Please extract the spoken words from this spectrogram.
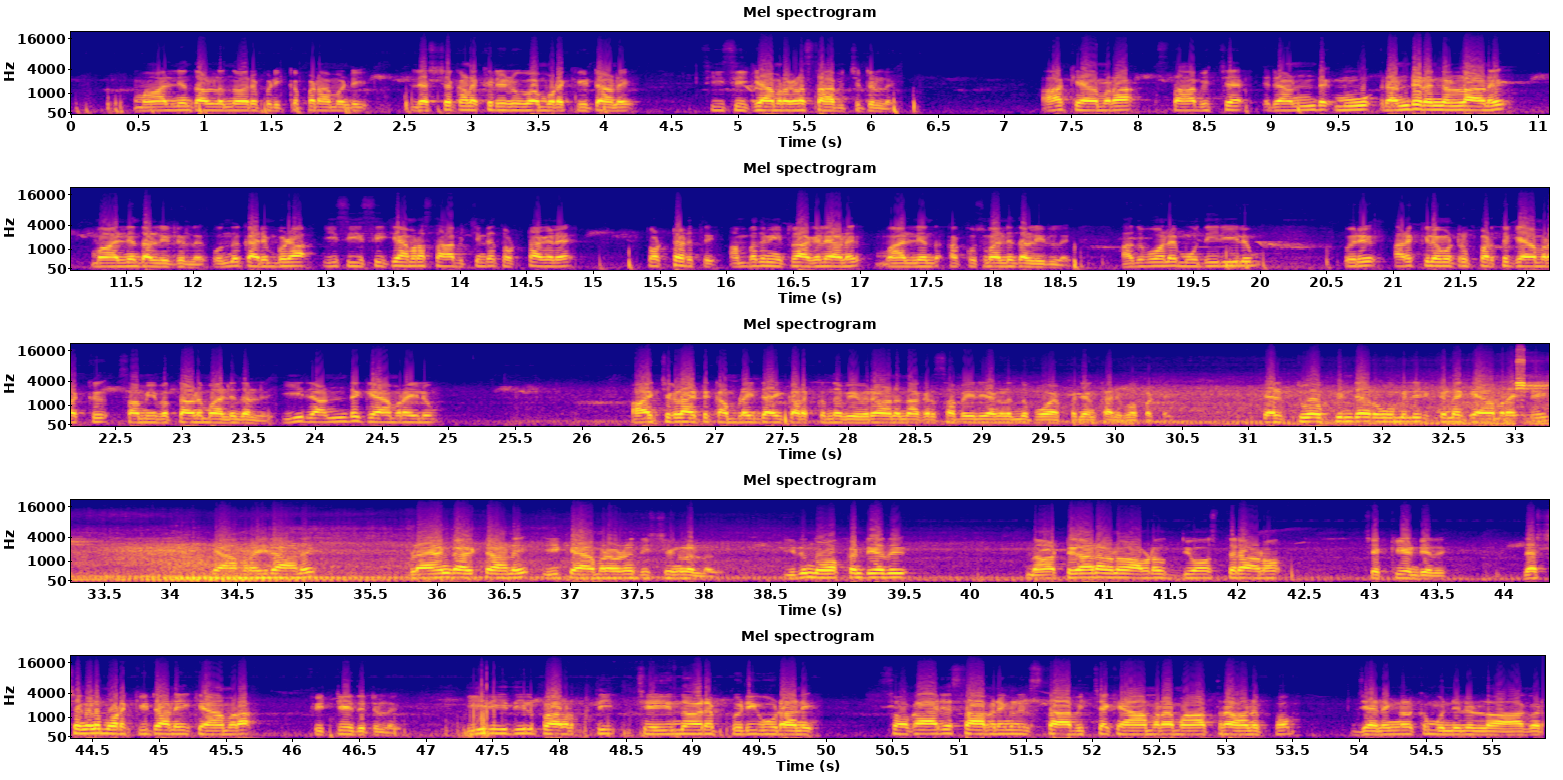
മാലിന്യം തള്ളുന്നവരെ പിടിക്കപ്പെടാൻ വേണ്ടി ലക്ഷക്കണക്കിന് രൂപ മുടക്കിയിട്ടാണ് സി സി ക്യാമറകൾ സ്ഥാപിച്ചിട്ടുള്ളത്. ആ ക്യാമറ സ്ഥാപിച്ച രണ്ട് മൂ രണ്ടിടങ്ങളിലാണ് മാലിന്യം തള്ളിയിട്ടുള്ളത്. ഒന്ന് കരിമ്പുഴ ഈ സി സി ക്യാമറ സ്ഥാപിച്ചതിന്റെ തൊട്ടകലെ തൊട്ടടുത്ത് അമ്പത് മീറ്റർ അകലെയാണ് മാലിന്യം കക്കൂസ് മാലിന്യം തള്ളിയിട്ടുള്ളത്. അതുപോലെ മുതിരിയിലും ഒരു അര കിലോമീറ്റർ ഇപ്പുറത്ത് ക്യാമറക്ക് സമീപത്താണ് മാലിന്യം തള്ളിയത് ഈ രണ്ട് ക്യാമറയിലും ആഴ്ചകളായിട്ട് കംപ്ലൈന്റ് ആയി കിടക്കുന്ന വിവരമാണ് നഗരസഭയിൽ ഞങ്ങൾ ഇന്ന് പോയപ്പോൾ ഞങ്ങൾക്ക് അനുഭവപ്പെട്ടത്. ഹെൽത്ത് വകുപ്പിന്റെ റൂമിൽ ഇരിക്കുന്ന ക്യാമറയിൽ ക്യാമറയിലാണ് ബ്ലാങ്ക് ആയിട്ടാണ് ഈ ക്യാമറയുടെ ദൃശ്യങ്ങളുള്ളത്. ഇത് നോക്കേണ്ടത് നാട്ടുകാരാണോ അവിടെ ഉദ്യോഗസ്ഥരാണോ ചെക്ക് ചെയ്യേണ്ടത്? ലക്ഷങ്ങൾ മുടക്കിയിട്ടാണ് ഈ ക്യാമറ ഫിറ്റ് ചെയ്തിട്ടുള്ളത്. ഈ രീതിയിൽ പ്രവൃത്തി ചെയ്യുന്നവരെ പിടികൂടാൻ സ്വകാര്യ സ്ഥാപനങ്ങളിൽ സ്ഥാപിച്ച ക്യാമറ മാത്രമാണ് ഇപ്പം ജനങ്ങൾക്ക് മുന്നിലുള്ള ആകെ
